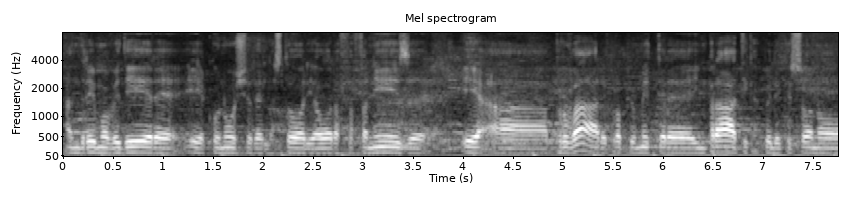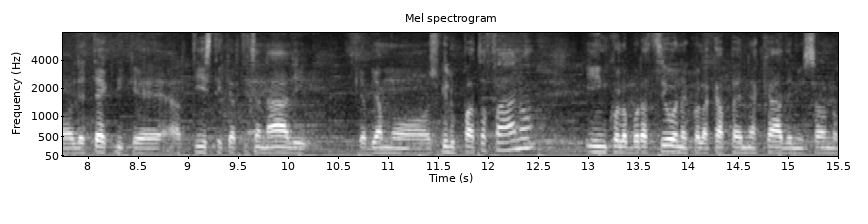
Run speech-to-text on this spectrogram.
andremo a vedere e a conoscere la storia ora fafanese e a provare proprio a mettere in pratica quelle che sono le tecniche artistiche, artigianali che abbiamo sviluppato a Fano. In collaborazione con la KN Academy saranno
